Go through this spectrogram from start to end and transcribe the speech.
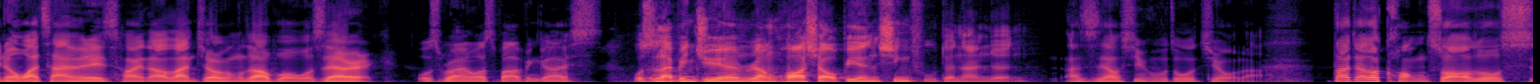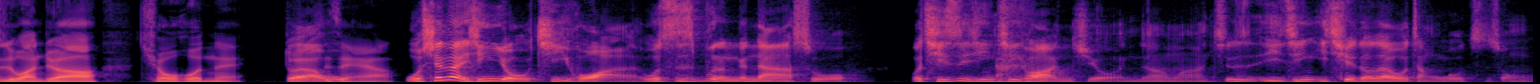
You know what time it is？欢迎到篮球工作部，我是 Eric。我是 Brian，What's popping, guys？我是来宾剧院让花小编幸福的男人。但是要幸福多久啦？大家都狂刷说十万就要求婚呢、对啊，我是怎样？我现在已经有计划了，我只是不能跟大家说。我其实已经计划很久，你知道吗？就是已经一切都在我掌握之中了。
